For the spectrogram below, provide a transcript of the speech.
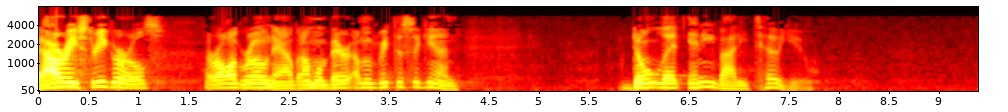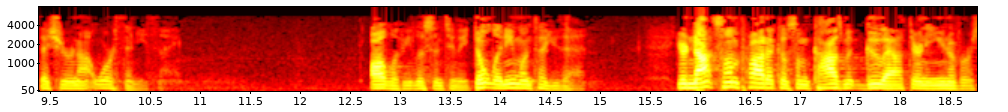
Now, I raised three girls. They're all grown now, but I'm going to I'm going to read this again. Don't let anybody tell you that you're not worth anything. All of you, listen to me. Don't let anyone tell you that. You're not some product of some cosmic goo out there in the universe.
